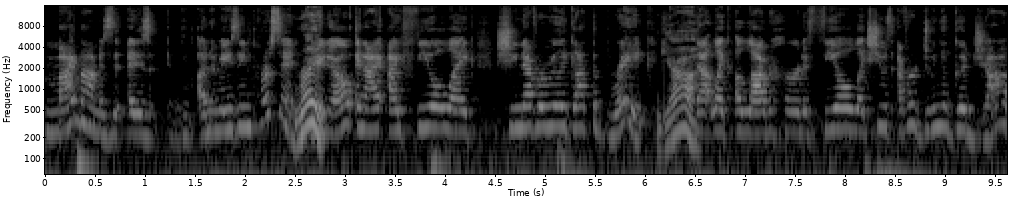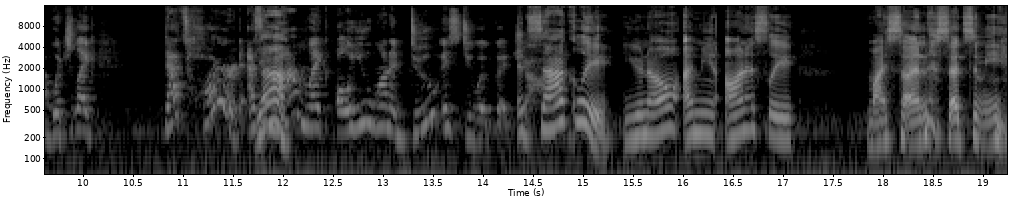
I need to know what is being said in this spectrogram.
my mom is is an amazing person, Right. You know, and I I feel like she never really got the break yeah. that like allowed her to feel like she was ever doing a good job, which like. That's hard as Yeah. a mom. Like all you want to do is do a good job. Exactly. You know, I mean, honestly, my son said to me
